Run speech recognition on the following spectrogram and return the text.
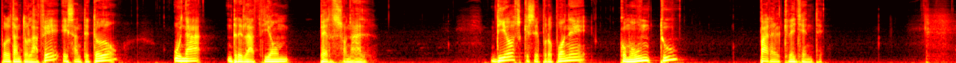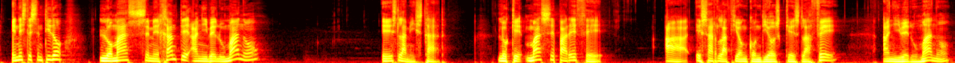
Por lo tanto, la fe es ante todo una relación personal. Dios que se propone como un tú para el creyente. En este sentido, lo más semejante a nivel humano es la amistad. Lo que más se parece a esa relación con Dios que es la fe a nivel humano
